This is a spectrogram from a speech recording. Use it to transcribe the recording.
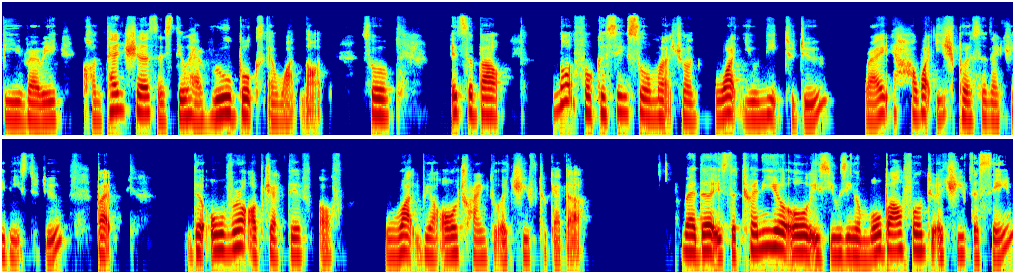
be very contentious and still have rule books and whatnot. So it's about not focusing so much on what you need to do, right? How what each person actually needs to do, but the overall objective of what we are all trying to achieve together whether it's the 20 year old is using a mobile phone to achieve the same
